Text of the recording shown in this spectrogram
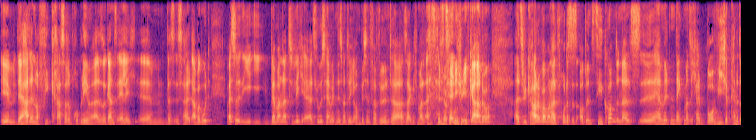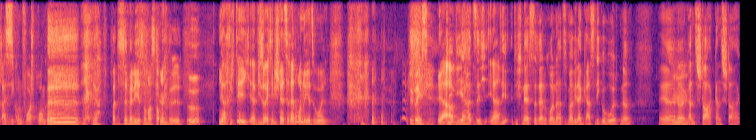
Eben, der hatte noch viel krassere Probleme, also ganz ehrlich, ähm, das ist halt, aber gut, weißt du, je- je- wenn man natürlich, äh, als Lewis Hamilton ist man natürlich auch ein bisschen verwöhnter, sage ich mal, als, als Ja, Danny. Ricciardo. Als Ricciardo war man halt froh, dass das Auto ins Ziel kommt und als äh, Hamilton denkt man sich halt, boah, wie, ich habe keine 30 Sekunden Vorsprung. Ja, was ist denn, wenn ich jetzt nochmal stoppen will? Ja, richtig, äh, wie soll ich denn die schnellste Rennrunde jetzt holen? Übrigens, Ja, die, die hat sich, ja? die, die schnellste Rennrunde hat sich mal wieder Gasly geholt, ne? Ja, Mhm. ganz stark, ganz stark.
